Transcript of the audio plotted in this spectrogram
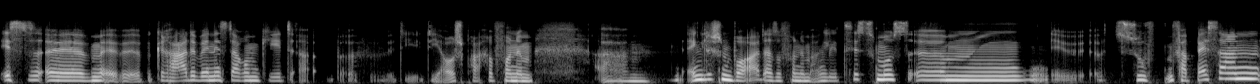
ist ähm, äh, gerade wenn es darum geht, äh, die, die Aussprache von einem ähm, englischen Wort, also von einem Anglizismus ähm, zu verbessern,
